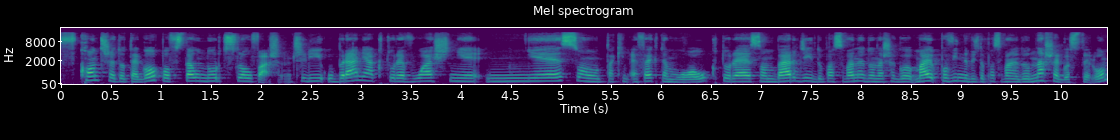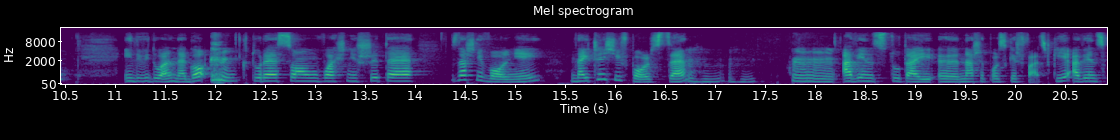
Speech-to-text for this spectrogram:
w kontrze do tego powstał Nord Slow Fashion, czyli ubrania, które właśnie nie są takim efektem wow, które są bardziej dopasowane do naszego, powinny być dopasowane do naszego stylu indywidualnego, które są właśnie szyte znacznie wolniej, najczęściej w Polsce. Mm, A więc tutaj y, nasze polskie szwaczki, a więc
